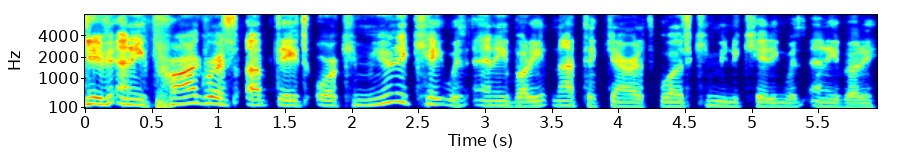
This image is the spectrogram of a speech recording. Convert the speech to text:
Give any progress updates or communicate with anybody. Not that Gareth was communicating with anybody,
